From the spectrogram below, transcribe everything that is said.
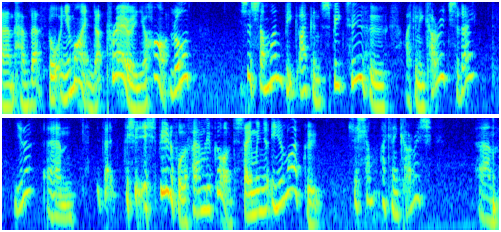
um, have that thought in your mind, that prayer in your heart, Lord. Is there someone I can speak to who I can encourage today? You know, um, that, this is, it's beautiful, the family of God. Same in your, in your life group. Is there someone I can encourage? Um,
